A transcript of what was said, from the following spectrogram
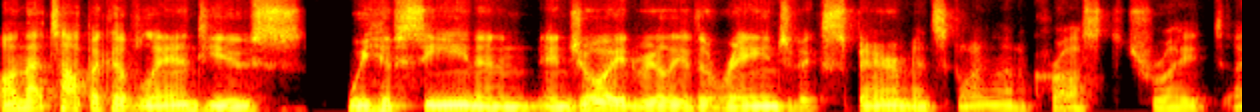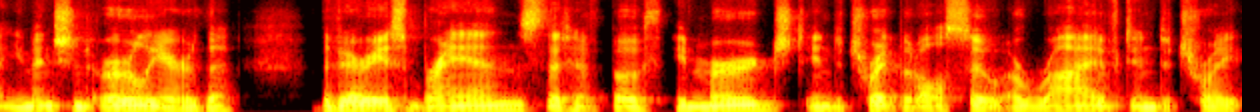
On that topic of land use, we have seen and enjoyed really the range of experiments going on across Detroit. Uh, you mentioned earlier the the various brands that have both emerged in Detroit but also arrived in Detroit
